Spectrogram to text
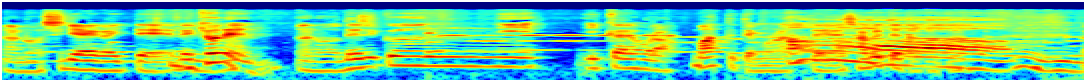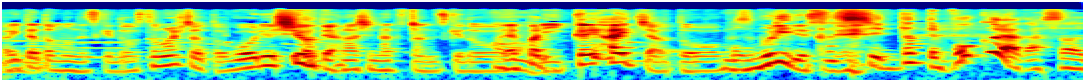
あの知り合いがいて、うんで去年あのデジ君に一回ほら待っててもらって喋ってた方がいたと思うんですけどその人と合流しようって話になってたんですけど、うん。やっぱり一回入っちゃうともう無理です難ねだって僕らがさ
